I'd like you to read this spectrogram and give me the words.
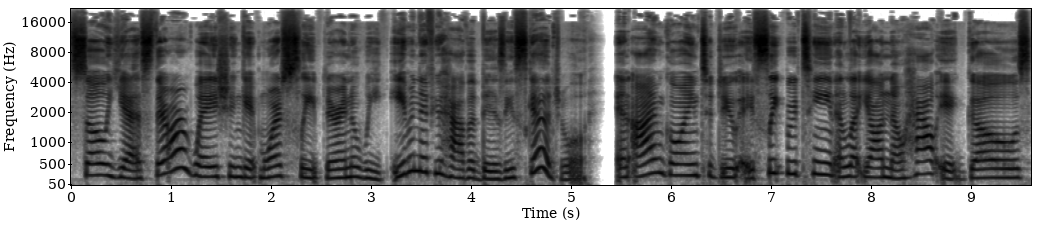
So, yes, there are ways you can get more sleep during the week, even if you have a busy schedule. And I'm going to do a sleep routine and let y'all know how it goes.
